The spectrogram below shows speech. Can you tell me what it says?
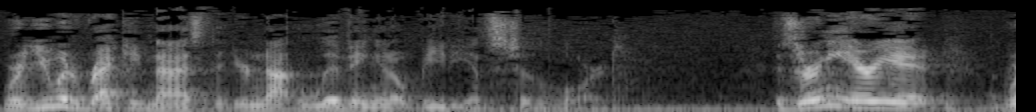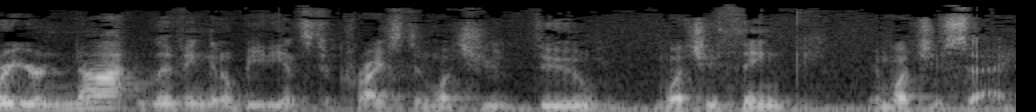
where you would recognize that you're not living in obedience to the Lord? Is there any area where you're not living in obedience to Christ in what you do, what you think, and what you say?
